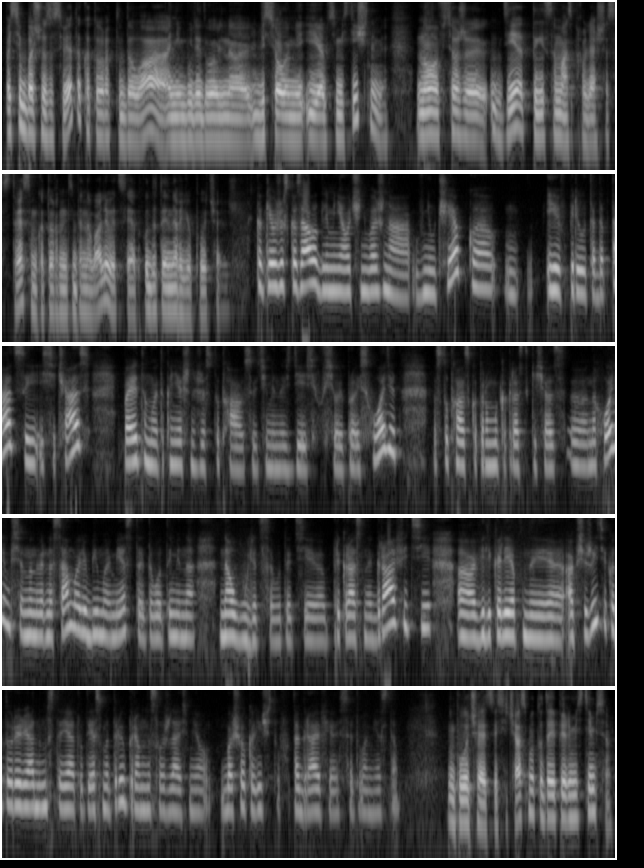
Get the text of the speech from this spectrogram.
Спасибо большое за советы, которые ты дала. Они были довольно веселыми и оптимистичными. Но все же, где ты сама справляешься со стрессом, который на тебя наваливается, и откуда ты энергию получаешь? Как я уже сказала, для меня очень важна внеучебка и в период адаптации, и сейчас. Поэтому это, конечно же, студхаус, ведь именно здесь все и происходит. Студхаус, в котором мы как раз-таки сейчас э, находимся, но, наверное, самое любимое место это вот именно на улице. Вот эти прекрасные граффити, э, великолепные общежития, которые рядом стоят. Вот я смотрю и прям наслаждаюсь. У меня большое количество фотографий с этого места. Ну, получается, сейчас мы туда и переместимся.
